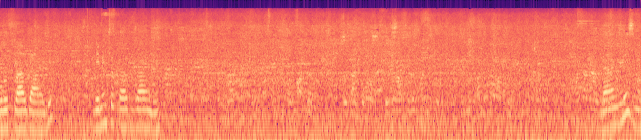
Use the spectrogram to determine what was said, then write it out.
bulutlar geldi. Demin çok daha güzeldi. Beğendiniz mi?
